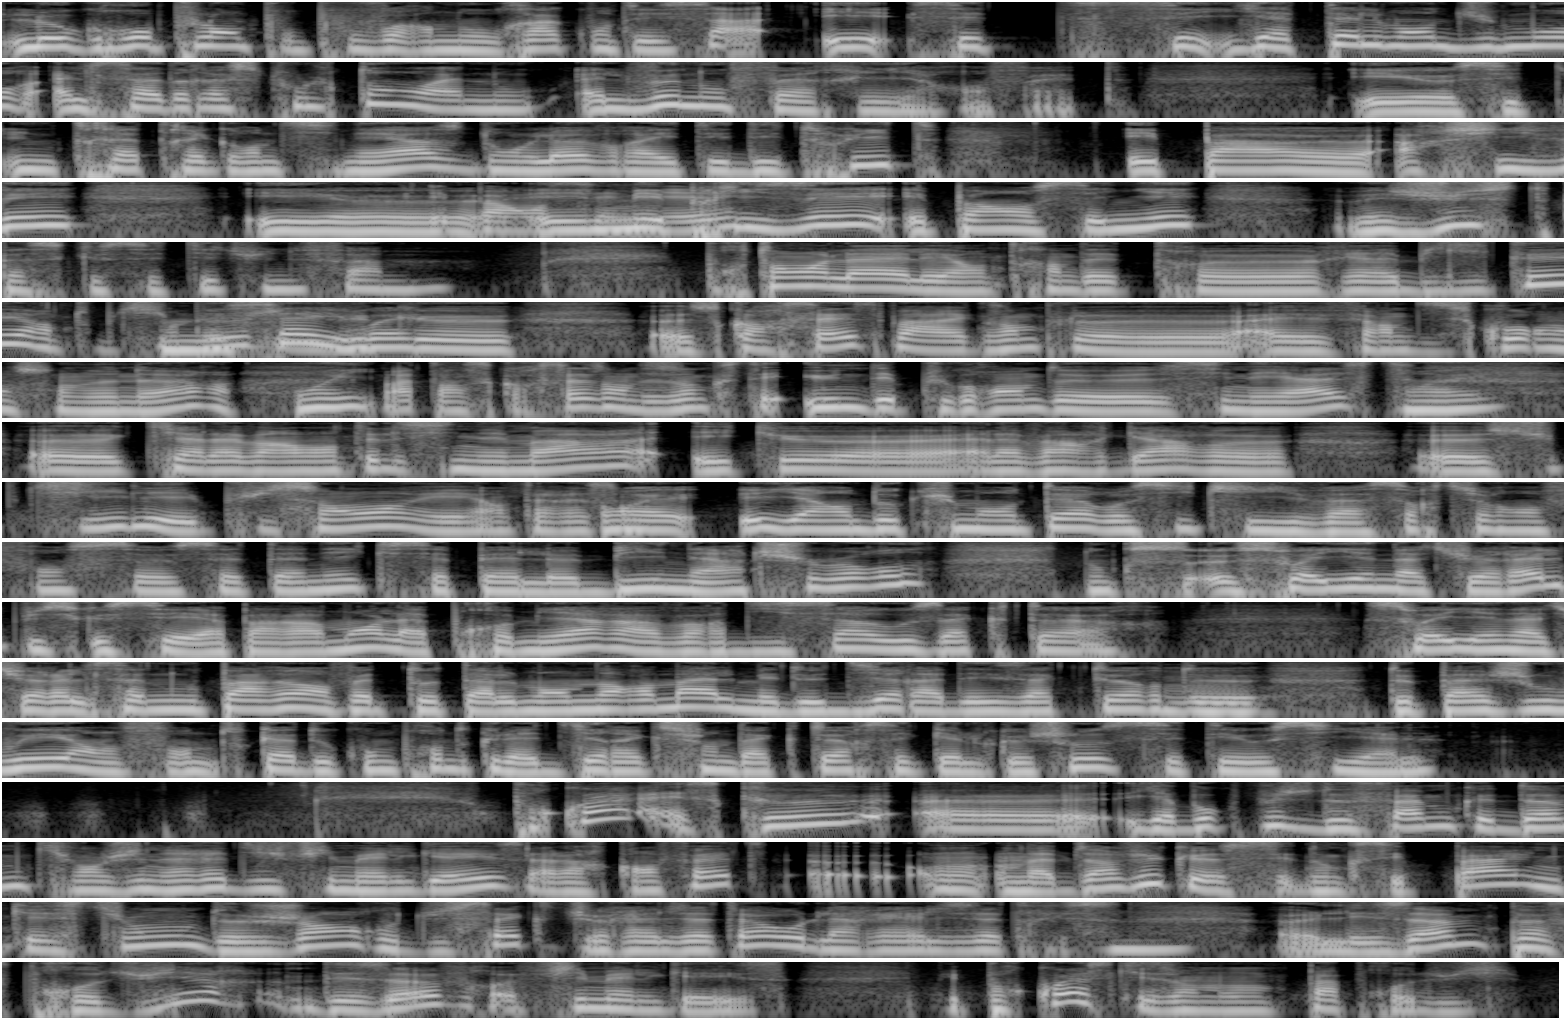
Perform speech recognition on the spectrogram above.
le gros plan pour pouvoir nous raconter ça. Et il y a tellement d'humour. Elle s'adresse tout le temps à nous. Elle veut nous faire rire, en fait. Et euh, c'est une très très grande cinéaste dont l'œuvre a été détruite et pas euh, archivé et, euh, et, méprisé et pas enseigné, mais juste parce que c'était une femme. Pourtant, là, elle est en train d'être euh, réhabilitée un tout petit peu. J'ai vu que euh, Scorsese, par exemple, euh, avait fait un discours en son honneur, oui. Martin Scorsese, en disant que c'était une des plus grandes cinéastes, qu'elle avait inventé le cinéma et qu'elle avait un regard subtil et puissant et intéressant. Et il y a un documentaire aussi qui va sortir en France cette année qui s'appelle Be Natural, donc soyez naturel, puisque c'est apparemment la première à avoir dit ça aux acteurs soyez naturel. Ça nous paraît en fait totalement normal, mais de dire à des acteurs de ne mm. pas jouer, en, tout cas de comprendre que la direction d'acteur c'est quelque chose, c'était aussi elle. Pourquoi est-ce que euh, il y a beaucoup plus de femmes que d'hommes qui vont générer du female gaze alors qu'en fait euh, on, a bien vu que c'est donc c'est pas une question de genre ou du sexe du réalisateur ou de la réalisatrice. Mm. Euh, les hommes peuvent produire des œuvres female gaze, mais pourquoi est-ce qu'ils en ont pas produit?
